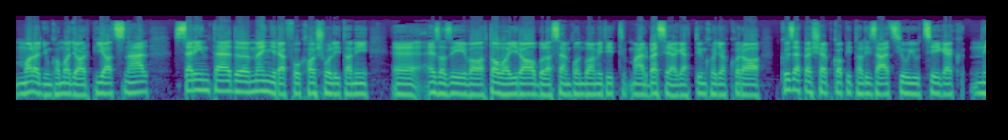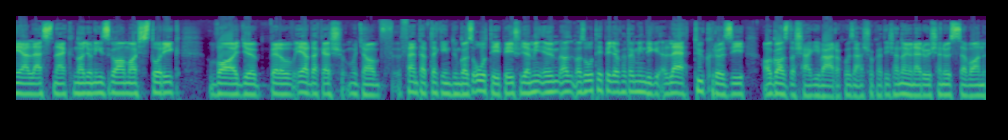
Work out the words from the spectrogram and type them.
maradjunk a magyar piacnál. Szerinted mennyire fog hasonlítani ez az év a tavaira abból a szempontból, amit itt már beszélgettünk, hogy akkor a közepesebb kapitalizációjú cégeknél lesznek nagyon izgalmas sztorik, vagy például érdekes, hogyha fentebb tekintünk az OTP is, ugye az OTP gyakorlatilag mindig letükrözi a gazdasági várakozásokat, és hát nagyon erősen össze van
